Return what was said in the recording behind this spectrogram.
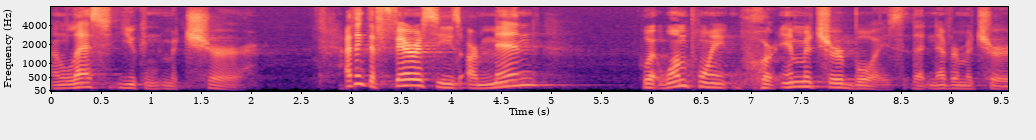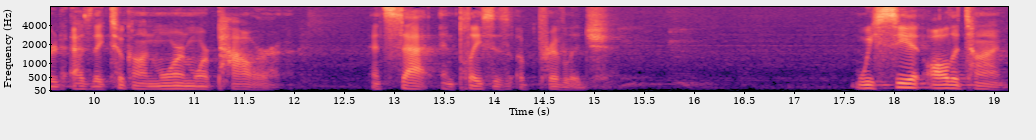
unless you can mature. I think the Pharisees are men who at one point were immature boys that never matured as they took on more and more power and sat in places of privilege. We see it all the time.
